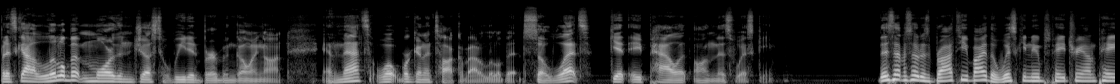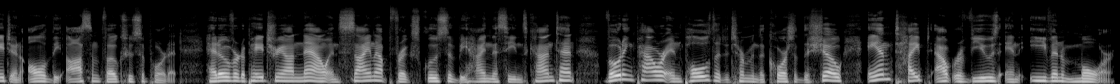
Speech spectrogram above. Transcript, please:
but it's got a little bit more than just wheated bourbon going on. And that's what we're going to talk about a little bit. So let's get a palate on this whiskey. This episode is brought to you by the Whiskey Noobs Patreon page and all of the awesome folks who support it. Head over to Patreon now and sign up for exclusive behind the scenes content, voting power in polls that determine the course of the show, and typed out reviews and even more.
